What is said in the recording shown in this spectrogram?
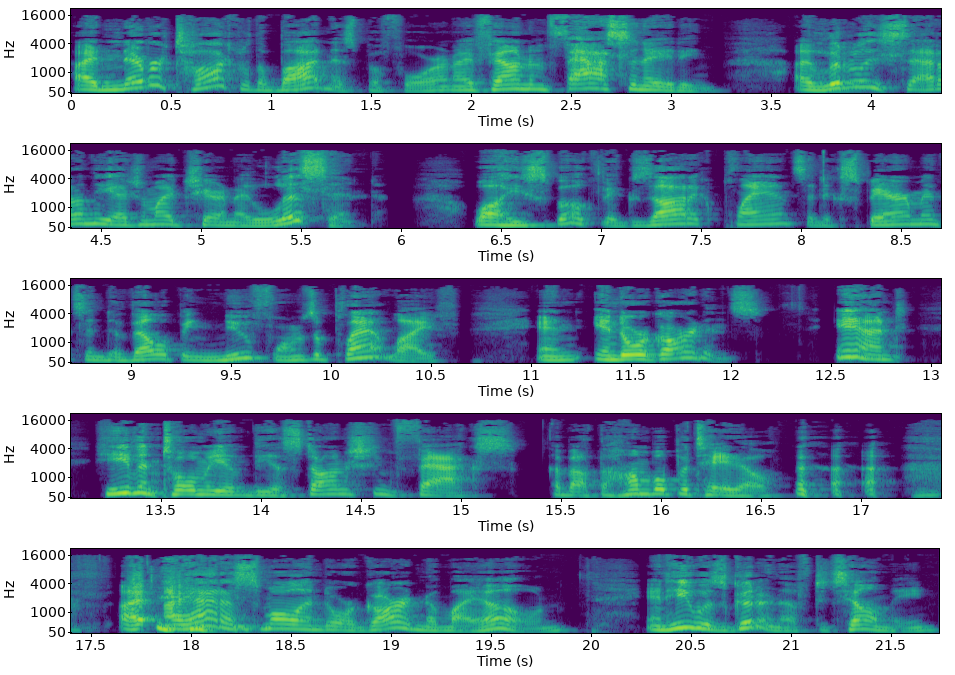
I had never talked with a botanist before, and I found him fascinating. I literally sat on the edge of my chair and I listened." While he spoke of exotic plants and experiments in developing new forms of plant life and indoor gardens. And he even told me of the astonishing facts about the humble potato. I, I, had a small indoor garden of my own, and he was good enough to tell me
